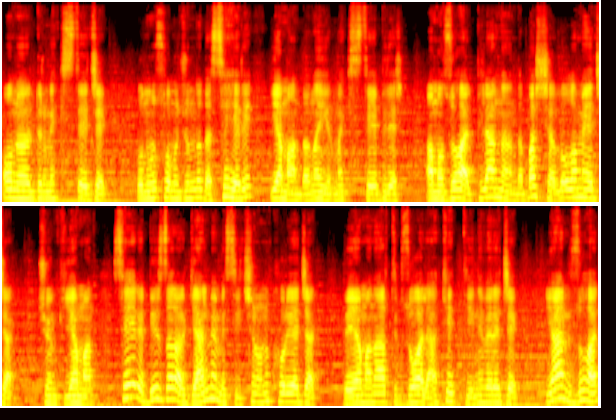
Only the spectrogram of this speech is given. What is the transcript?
onu öldürmek isteyecek. Bunun sonucunda da Seher'i Yaman'dan ayırmak isteyebilir. Ama Zuhal planlarında başarılı olamayacak. Çünkü Yaman Seher'e bir zarar gelmemesi için onu koruyacak ve Yaman artık Zuhal'e hak ettiğini verecek. Yani Zuhal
